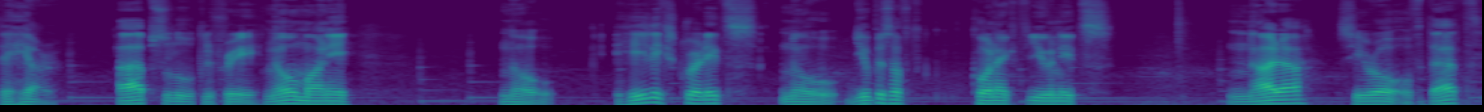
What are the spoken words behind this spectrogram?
They are absolutely free, no money, no Helix credits, no Ubisoft Connect units, nada, zero of that.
